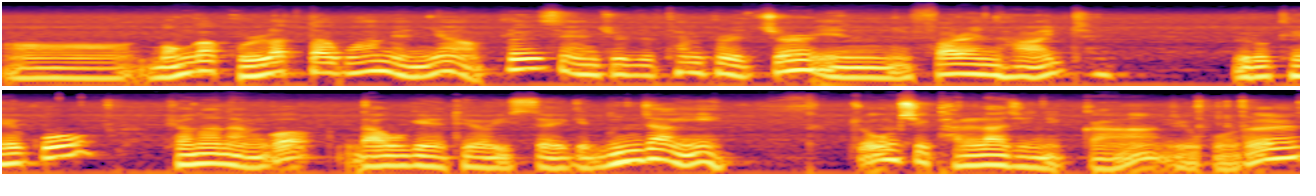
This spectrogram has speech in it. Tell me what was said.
어, 뭔가 골랐다고 하면요. Please enter the temperature in Fahrenheit 이렇게 하고 변환한 거 나오게 되어 있어요. 이게 문장이 조금씩 달라지니까 요거를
